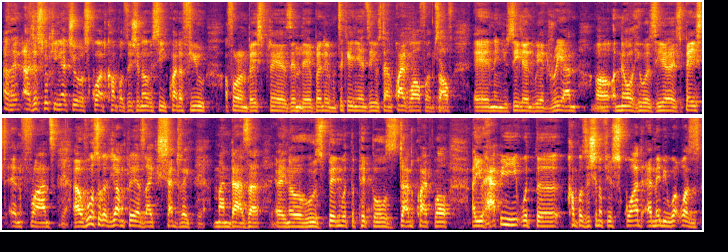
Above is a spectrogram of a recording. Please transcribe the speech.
And then, uh, just looking at your squad composition, obviously quite a few foreign-based players in mm. there. Brendan Mutikinyenzi, who's done quite well for himself yeah. in, in New Zealand. We had Rian mm. uh, O'Neill, he was here, is based in France. Yeah. Uh, we've also got young players like Shadrach yeah. Mandaza, uh, you know, who's been with the Pitbulls, done quite well. Are you happy with the composition of your squad? And maybe what was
